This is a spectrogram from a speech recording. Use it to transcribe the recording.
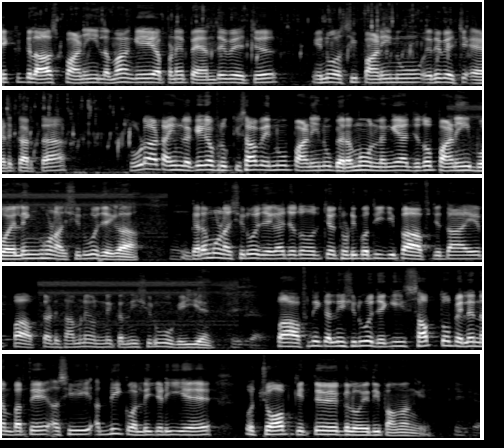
ਇੱਕ ਗਲਾਸ ਪਾਣੀ ਲਵਾਂਗੇ ਆਪਣੇ ਪੈਨ ਦੇ ਵਿੱਚ। ਇਹਨੂੰ ਅਸੀਂ ਪਾਣੀ ਨੂੰ ਇਹਦੇ ਵਿੱਚ ਐਡ ਕਰਤਾ। ਥੋੜਾ ਟਾਈਮ ਲੱਗੇਗਾ ਫਰੂਕੀ ਸਾਹਿਬ ਇਹਨੂੰ ਪਾਣੀ ਨੂੰ ਗਰਮ ਹੋਣ ਲੱਗਿਆ ਜਦੋਂ ਪਾਣੀ ਬੋਇਲਿੰਗ ਹੋਣਾ ਸ਼ੁਰੂ ਹੋ ਜਾਏਗਾ ਗਰਮ ਹੋਣਾ ਸ਼ੁਰੂ ਹੋ ਜਾਏਗਾ ਜਦੋਂ ਉਹਦੇ ਚ ਥੋੜੀ ਬਹੁਤੀ ਜੀ ਭਾਫ ਜਿੱਦਾਂ ਇਹ ਭਾਫ ਤੁਹਾਡੇ ਸਾਹਮਣੇ ਹੁਣ ਨਿਕਲਣੀ ਸ਼ੁਰੂ ਹੋ ਗਈ ਹੈ। ਭਾਫ ਨਿਕਲਣੀ ਸ਼ੁਰੂ ਹੋ ਜਾਏਗੀ ਸਭ ਤੋਂ ਪਹਿਲੇ ਨੰਬਰ ਤੇ ਅਸੀਂ ਅੱਧੀ ਕੌਲੀ ਜਿਹੜੀ ਹੈ ਉਹ ਚੌਪ ਕੀਤੇ ਹੋਏ ਗਲੋਏ ਦੀ ਪਾਵਾਂਗੇ। ਠੀਕ ਹੈ।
